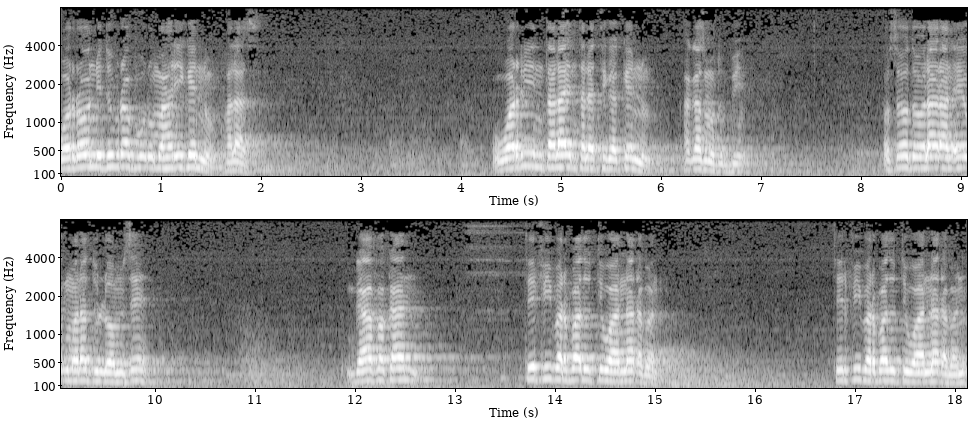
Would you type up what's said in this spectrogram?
warroonni dubra fuudhu maharii kennu khalaas warri intalaa intalatti ka kennu akkasuma dubbiin osoo doolaaraan eegumana dulloomse gaafa kaan tirfii barbaadutti waannaa dhaban tirfii barbaadutti waannaa dhabani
